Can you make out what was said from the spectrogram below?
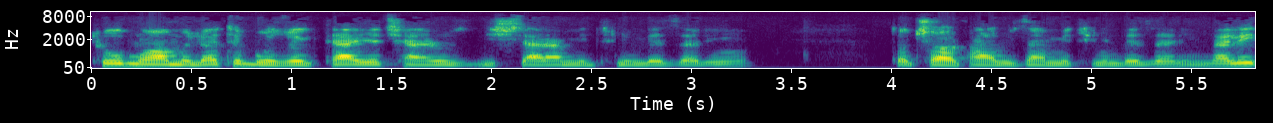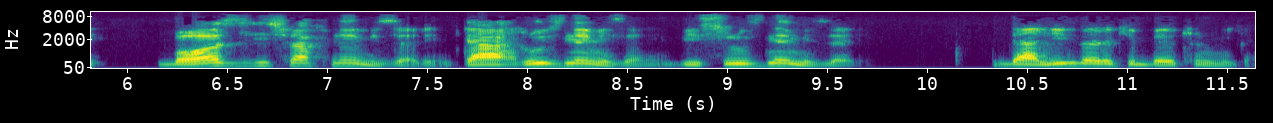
تو معاملات بزرگتر یه چند روز بیشتر هم می‌تونیم بذاریم. تا چهار پنج روز هم می‌تونیم بذاریم. ولی باز هیچ وقت نمی‌ذاریم. ده روز نمی‌ذاریم. 20 روز نمی‌ذاریم. دلیل داره که بهتون میگم.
